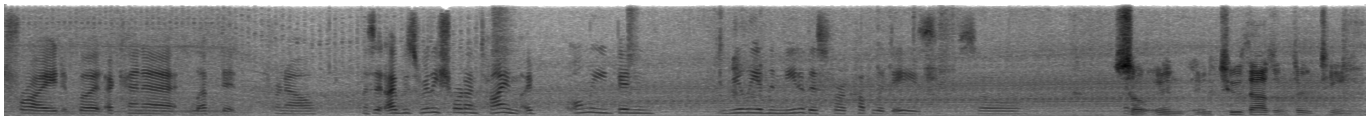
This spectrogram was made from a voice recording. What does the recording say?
tried, but I kind of left it for now. I said I was really short on time. I've only been really in the meat of this for a couple of days, so So in in 2013,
